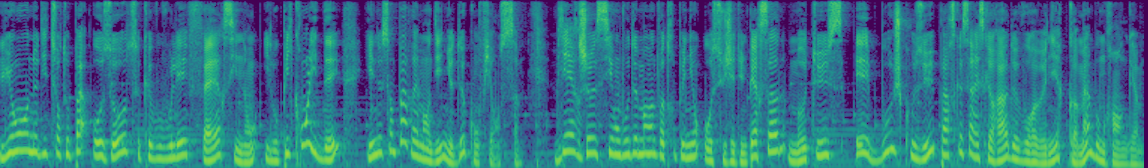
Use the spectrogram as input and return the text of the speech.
Lion, ne dites surtout pas aux autres ce que vous voulez faire, sinon ils vous piqueront l'idée, ils ne sont pas vraiment dignes de confiance. Vierge, si on vous demande votre opinion au sujet d'une personne, motus et bouche cousue parce que ça risquera de vous revenir comme un boomerang.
